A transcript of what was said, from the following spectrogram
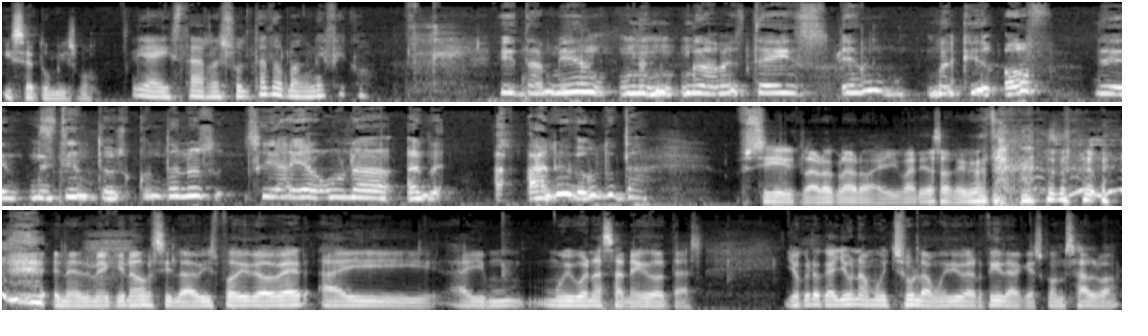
y sé tú mismo. Y ahí está el resultado magnífico. Y también mm, grabasteis el making off de distintos. Cuéntanos si hay alguna anécdota. Sí, claro, claro, hay varias anécdotas. en el making of, si lo habéis podido ver, hay, hay muy buenas anécdotas. Yo creo que hay una muy chula, muy divertida, que es con Salva,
